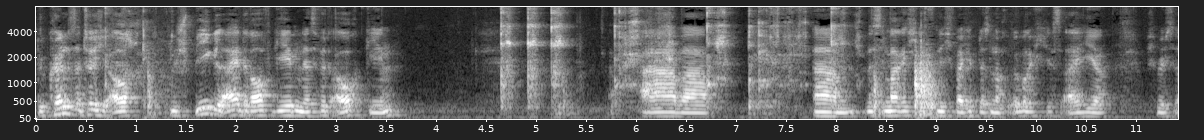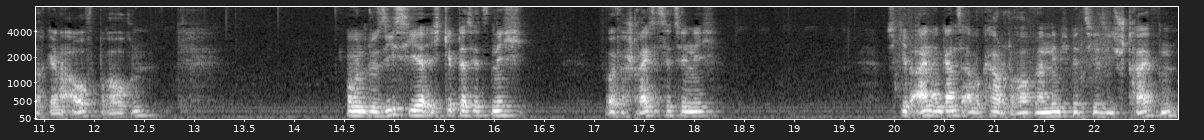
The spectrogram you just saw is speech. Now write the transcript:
Du könntest natürlich auch ein Spiegelei drauf geben, das wird auch gehen. Aber ähm, das mache ich jetzt nicht, weil ich habe das noch übriges Ei hier. Ich möchte es auch gerne aufbrauchen. Und du siehst hier, ich gebe das jetzt nicht, oder verstreiche das jetzt hier nicht. Ich gebe ein, ein ganzes Avocado drauf und dann nehme ich mir jetzt hier die Streifen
